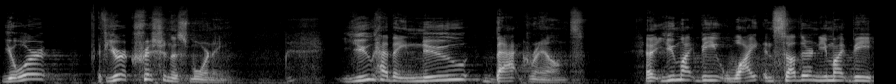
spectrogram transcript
Your, if you're a Christian this morning, you have a new background. Uh, you might be white and southern, you might be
